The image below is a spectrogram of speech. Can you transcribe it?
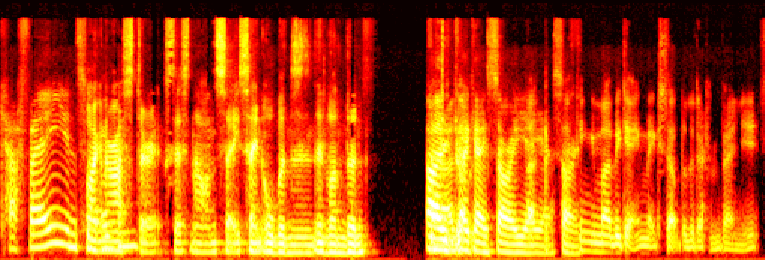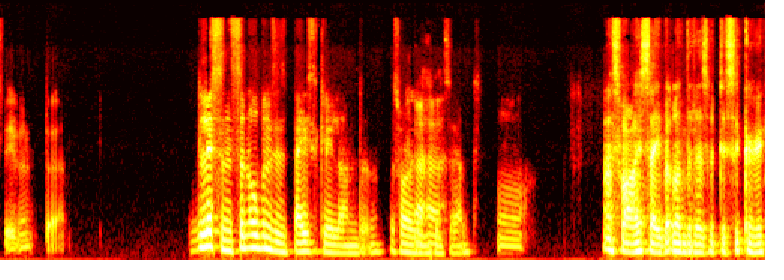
Cafe in So I'm St going to Albans. asterisk this now and say St Albans is in London. Oh, Yeah, okay. Sorry. Yeah, I- yeah. Sorry. I think you might be getting mixed up with a different venue, Stephen. But Listen, St Albans is basically London, as far as I'm Uh-huh. concerned. oh, That's what I say, but Londoners would disagree.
